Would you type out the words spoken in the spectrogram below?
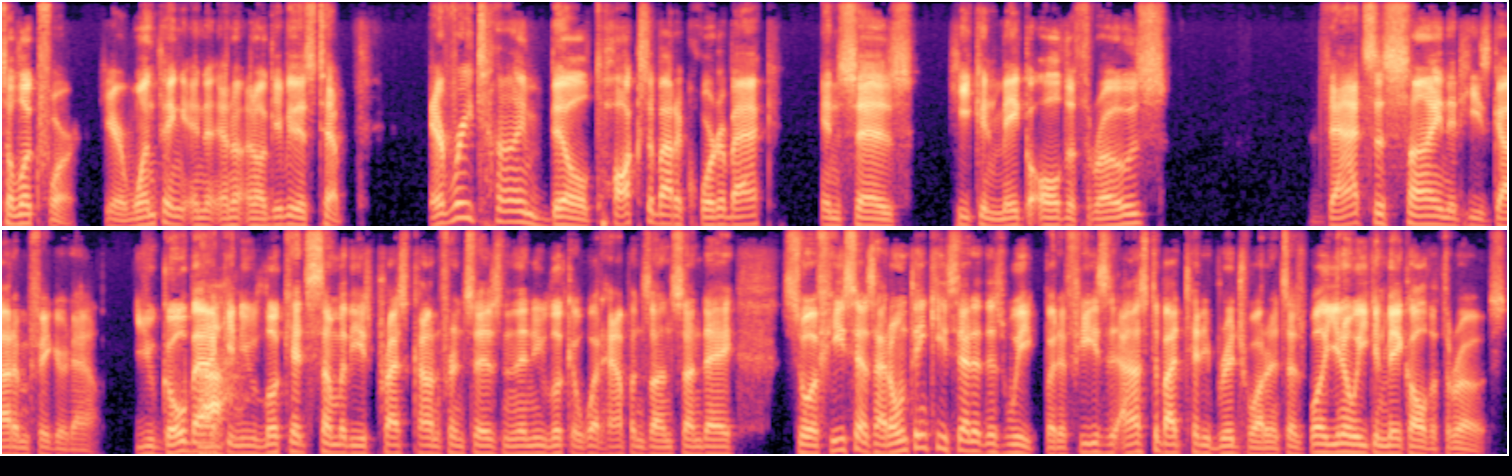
to look for here one thing and, and, and I'll give you this tip. Every time Bill talks about a quarterback and says he can make all the throws that's a sign that he's got him figured out you go back Ah. and you look at some of these press conferences and then you look at what happens on Sunday. So if he says, I don't think he said it this week, but if he's asked about Teddy Bridgewater and says, well, you know, he can make all the throws,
